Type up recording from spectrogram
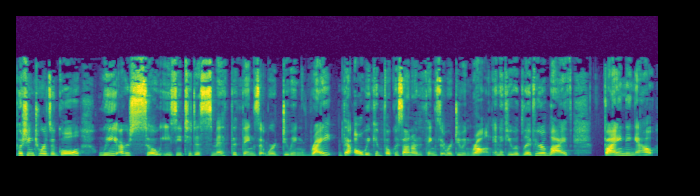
pushing towards a goal. We are so easy to dismiss the things that we're doing right that all we can focus on are the things that we're doing wrong. And if you would live your life finding out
